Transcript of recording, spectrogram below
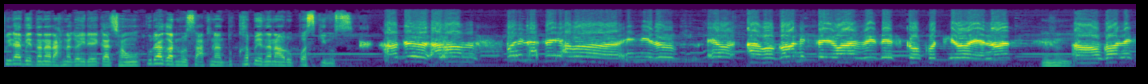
पीडा वेदना राख्न गइरहेका छौँ। कुरा गर्नुहोस् आफ्ना दुःख वेदनाहरू पस्किनुहोस्। पहिला चाहिँ अब यिनीहरू अब गणेश चाहिँ उहाँ विदेश गएको थियो हेर्नुहोस् गणेश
